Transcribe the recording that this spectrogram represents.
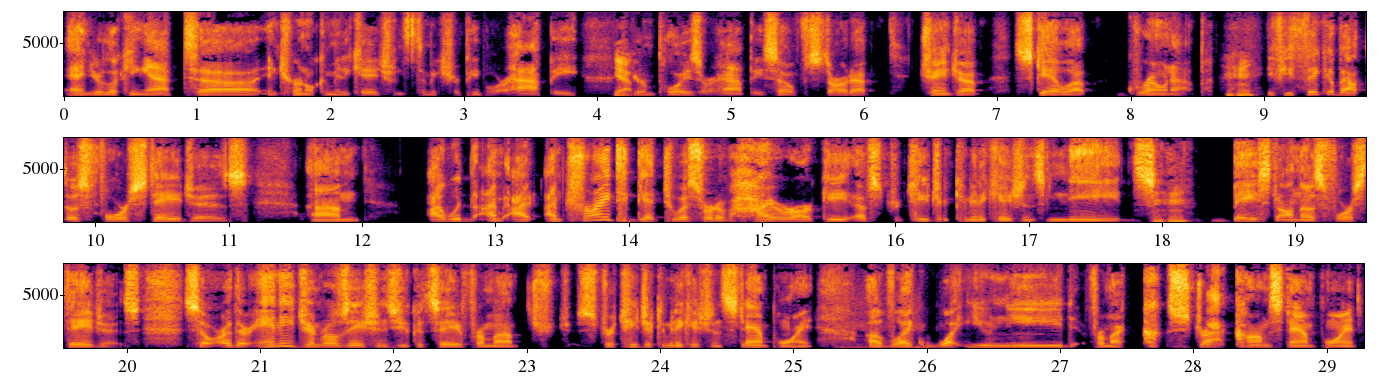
and you're looking at uh, internal communications to make sure people are happy yep. your employees are happy so startup change up scale up grown up. Mm-hmm. If you think about those four stages, um, I would I'm I, am i am trying to get to a sort of hierarchy of strategic communications needs mm-hmm. based on those four stages. So, are there any generalizations you could say from a strategic communication standpoint of like what you need from a stratcom standpoint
